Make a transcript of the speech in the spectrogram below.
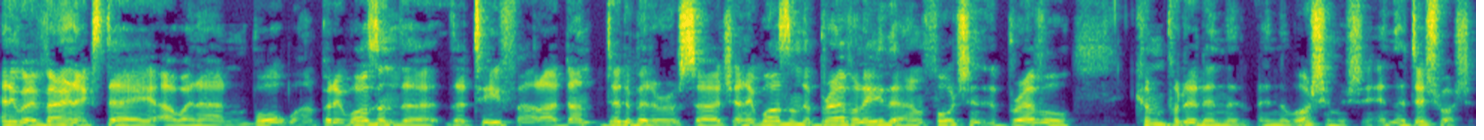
Anyway, very next day I went out and bought one, but it wasn't the the Tefal. I done did a bit of research, and it wasn't the Breville either. Unfortunately, the Breville couldn't put it in the in the washing machine in the dishwasher.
